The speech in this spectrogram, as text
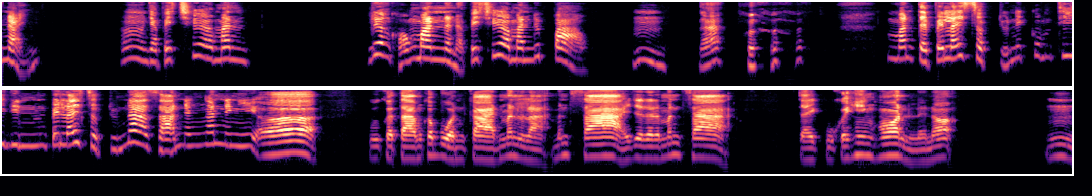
ไหน อืมอย่าไปเชื่อมัน เรื่องของมันน่ะไปเชื่อมันหรือเปล่า อืม นะ มันแต่ไปไลฟ์สดอยู่ในกรมที่ดินมันไปไลฟ์สดอยู่หน้าศาลอย่างนั้นอย่างนี้เออกูก็ตามกระบวนการมันละมันซาไอ้จะได้มันซาใจกูก็แห้งห้อนเลยเนาะอืม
